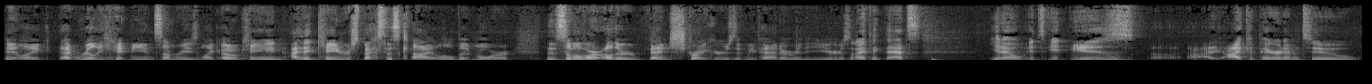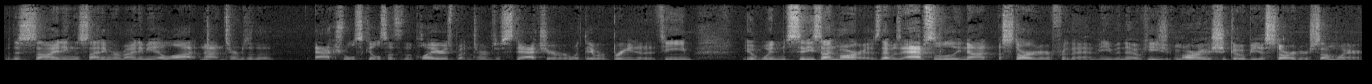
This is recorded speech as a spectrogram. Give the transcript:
it like that really hit me in some reason. Like, oh, Kane, I think Kane respects this guy a little bit more than some of our other bench strikers that we've had over the years. And I think that's, you know, it's it is. Uh, I, I compared him to the signing. The signing reminded me a lot, not in terms of the actual skill sets of the players, but in terms of stature or what they were bringing to the team you know, when City signed Mahrez. That was absolutely not a starter for them, even though he Mahrez should go be a starter somewhere.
